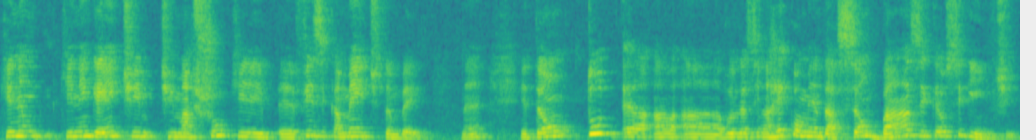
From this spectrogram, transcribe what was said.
que, não, que ninguém te, te machuque eh, fisicamente também. Né? Então, tudo, a, a, a, vamos dizer assim, a recomendação básica é o seguinte:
